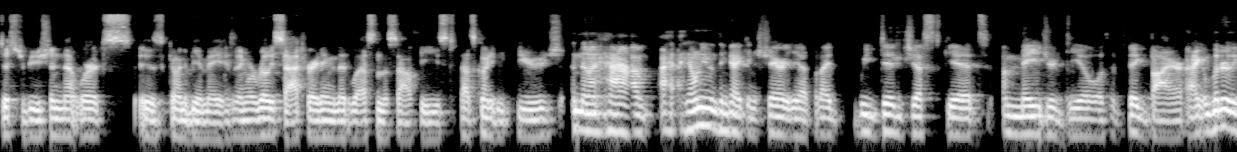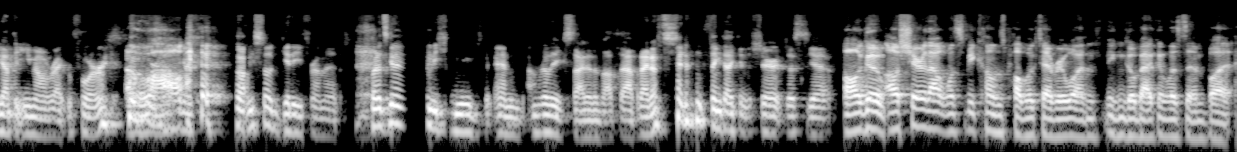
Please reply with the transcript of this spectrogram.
distribution networks is going to be amazing. We're really saturating the Midwest and the Southeast. That's going to be huge. And then I have, I, don't even think I can share it yet, but I we did just get a major deal with a big buyer. I literally got the email right before. Oh, wow. so I'm still giddy from it, but it's going to be huge and I'm really excited about that. But I don't I don't think I can share it just yet. I'll go. I'll share that once it becomes public to everyone. You can go back and listen. But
